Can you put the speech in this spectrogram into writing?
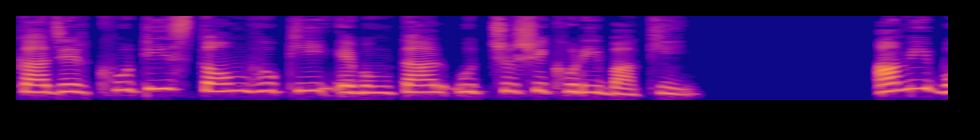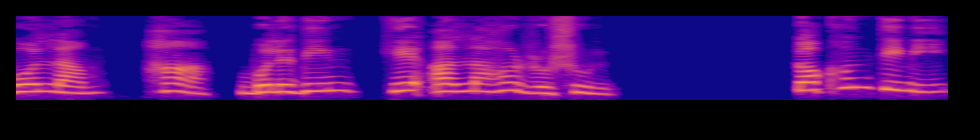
কাজের খুঁটি স্তম্ভ কি এবং তার উচ্চশিখরী বা কি? আমি বললাম, হাঁ, বলে দিন, হে আল্লাহর রসুল। তখন তিনি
